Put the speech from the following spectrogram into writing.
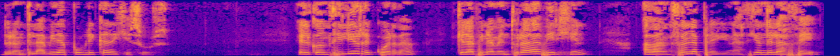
durante la vida pública de Jesús. El concilio recuerda que la bienaventurada Virgen avanzó en la peregrinación de la fe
